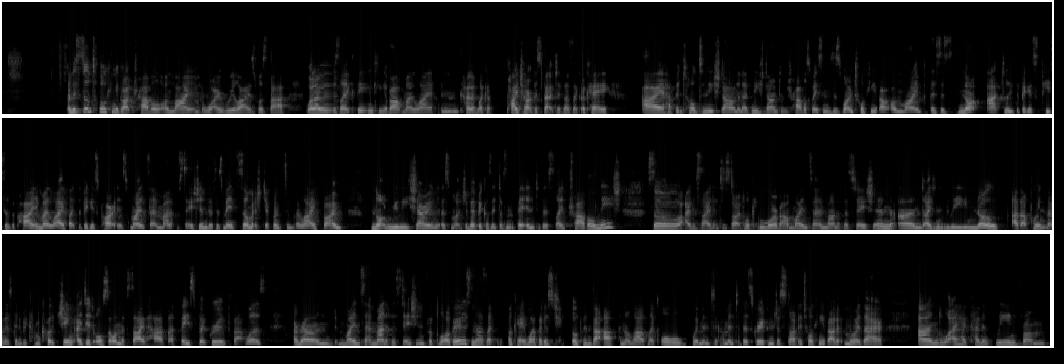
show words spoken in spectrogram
and they're still talking about travel online but what i realized was that when i was like thinking about my life in kind of like a pie chart perspective i was like okay i have been told to niche down and i've niched down to the travel space and this is what i'm talking about online but this is not actually the biggest piece of the pie in my life. Like the biggest part is mindset and manifestation. This has made so much difference in my life but i'm not really sharing as much of it because it doesn't fit into this like travel niche. So I decided to start talking more about mindset and manifestation. And I didn't really know at that point that I was going to become coaching. I did also on the side have a Facebook group that was around mindset and manifestation for bloggers. And I was like, okay, what if I just opened that up and allowed like all women to come into this group and just started talking about it more there? And what I had kind of gleaned from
